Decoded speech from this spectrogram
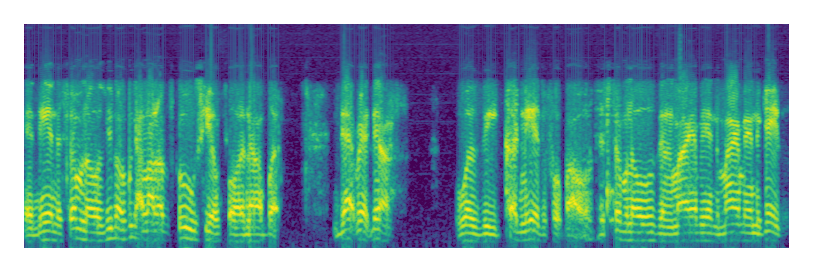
and then the Seminoles, you know, we got a lot of other schools here in Florida now, but that right there was the cutting edge of football. The Seminoles and Miami and the Miami and the Gators.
